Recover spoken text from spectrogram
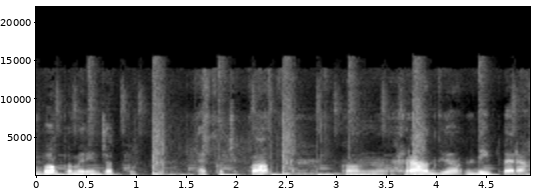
Buon pomeriggio a tutti. Eccoci qua con Radio Libera.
